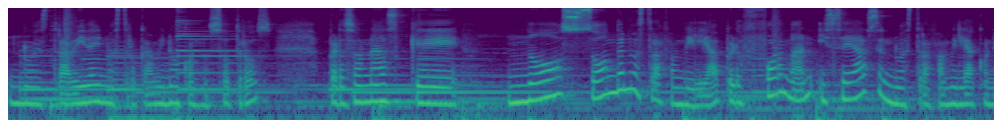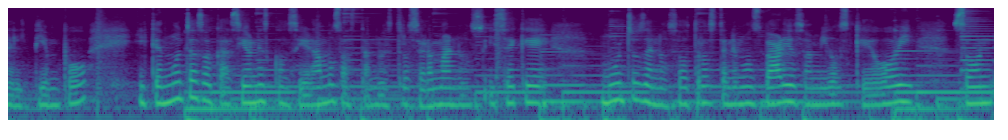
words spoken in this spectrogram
nuestra vida y nuestro camino con nosotros, personas que no son de nuestra familia, pero forman y se hacen nuestra familia con el tiempo y que en muchas ocasiones consideramos hasta nuestros hermanos. Y sé que muchos de nosotros tenemos varios amigos que hoy son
